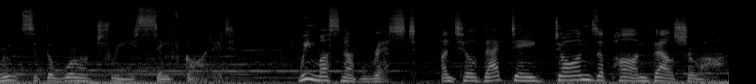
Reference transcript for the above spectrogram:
roots of the World Tree safeguarded. We must not rest until that day dawns upon Val'sharah.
